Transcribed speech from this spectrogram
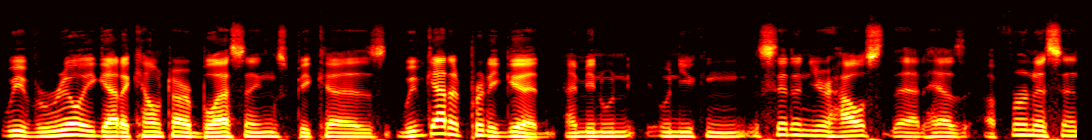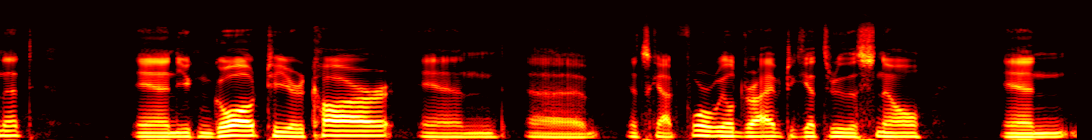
we've really got to count our blessings because we've got it pretty good. I mean, when when you can sit in your house that has a furnace in it, and you can go out to your car, and uh, it's got four wheel drive to get through the snow, and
